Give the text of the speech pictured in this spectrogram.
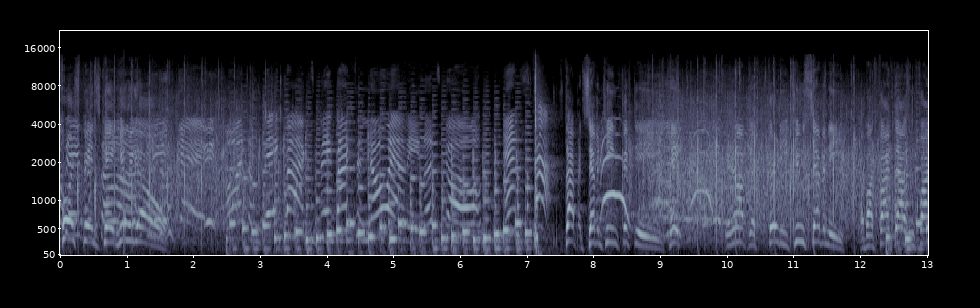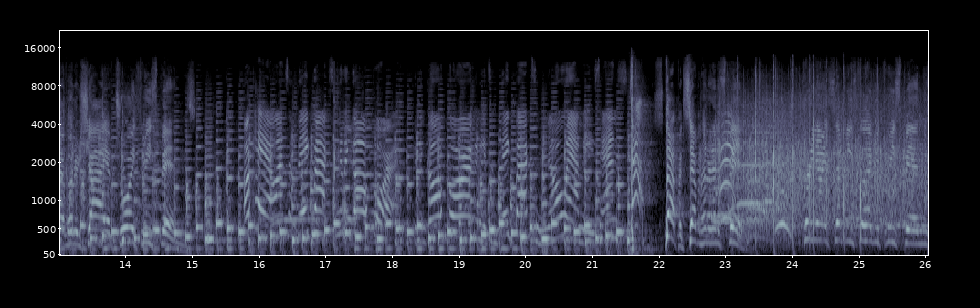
Four spins, Kate. Here we go. Okay. I want some big bucks. Big bucks and no whammy. Let's go. And stop. Stop at 1750. Kate, you're now up to 3270. About 5,500 shy of Troy. Three spins. Okay, I want some big bucks. I'm gonna go for it. I'm Gonna go for it. I'm Gonna get some big bucks and no whammies. And stop. Stop at 700 and a spin. 3970, you still have your three spins.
